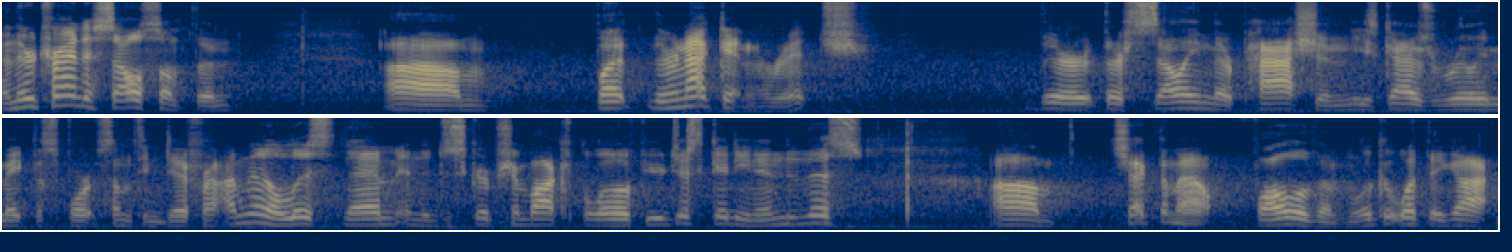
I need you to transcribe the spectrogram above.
And they're trying to sell something, um, but they're not getting rich. They're, they're selling their passion. These guys really make the sport something different. I'm going to list them in the description box below. If you're just getting into this, um, check them out, follow them, look at what they got.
